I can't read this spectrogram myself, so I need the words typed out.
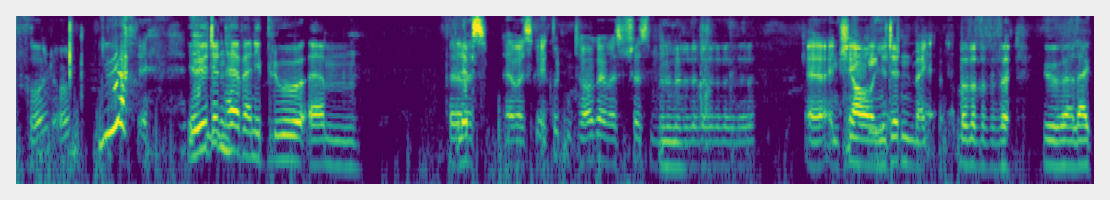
bit cold. Oh, yeah. you you didn't have any blue. Um, but I was, I was I couldn't talk. I was just uh, and shaking. no, you didn't make. You were like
